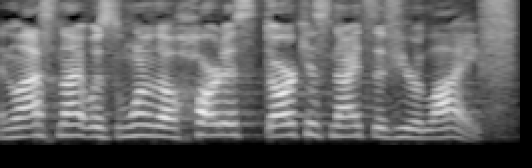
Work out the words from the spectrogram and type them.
And last night was one of the hardest, darkest nights of your life.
